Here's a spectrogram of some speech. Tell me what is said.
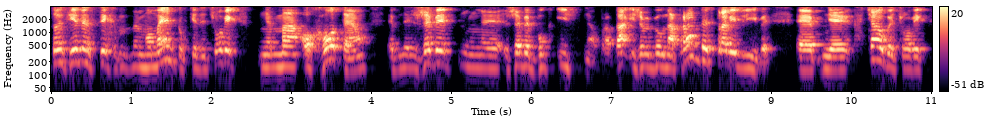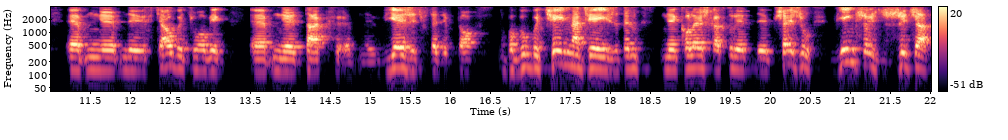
to jest jeden z tych momentów, kiedy człowiek ma ochotę, żeby, żeby Bóg istniał, prawda? I żeby był naprawdę sprawiedliwy. Chciałby człowiek, chciałby człowiek tak wierzyć wtedy w to, bo byłby cień nadziei, że ten koleżka, który przeżył większość życia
